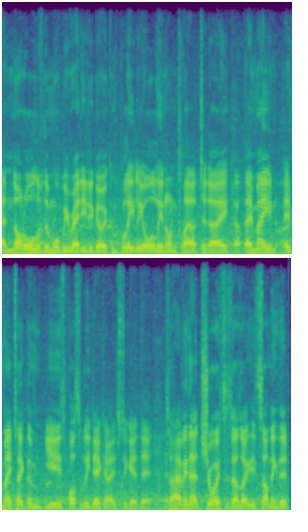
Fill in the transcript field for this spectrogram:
and not all of them will be ready to go completely all in on cloud today. Yep. They may, it may take them years, possibly decades to get there. Yep. So having that choice, it sounds like it's something that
